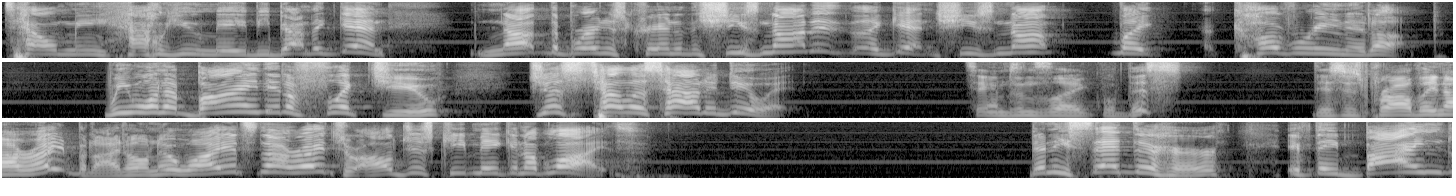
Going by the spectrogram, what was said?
tell me how you may be bound. Again, not the brightest crayon of the. She's not, again, she's not like covering it up. We want to bind and afflict you. Just tell us how to do it. Samson's like, well, this, this is probably not right, but I don't know why it's not right, so I'll just keep making up lies. Then he said to her, If they bind,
